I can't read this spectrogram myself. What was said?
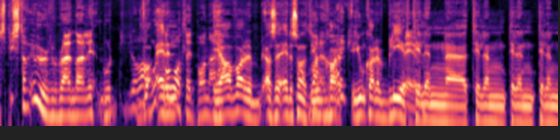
Spist av ulv ble han der litt bort. Ja, Hva- bort er, og litt på han ja, var det, altså, er det sånn at Jon det Carew? Jon Carew blir til en, eh, til en, til en, til en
